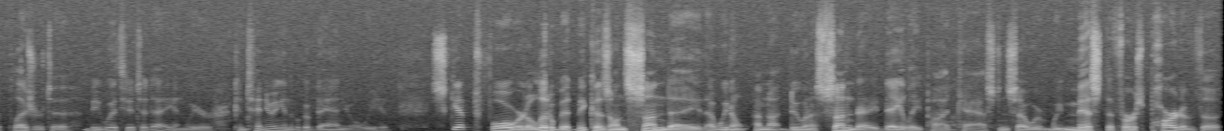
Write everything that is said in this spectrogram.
it's a pleasure to be with you today, and we are continuing in the book of Daniel. We have skipped forward a little bit because on Sunday uh, we don't. I'm not doing a Sunday daily podcast, and so we missed the first part of the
